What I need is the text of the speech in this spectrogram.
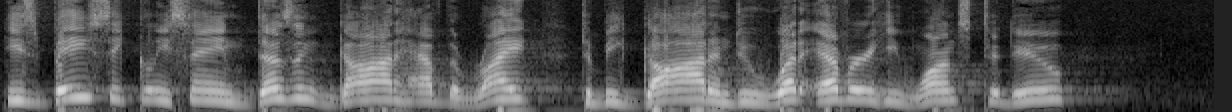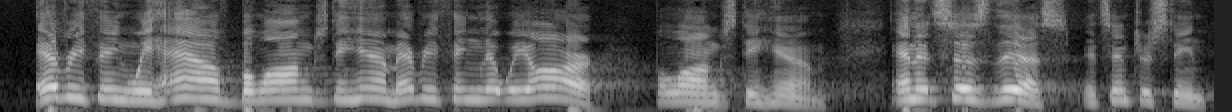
He's basically saying, doesn't God have the right to be God and do whatever he wants to do? Everything we have belongs to him. Everything that we are belongs to him. And it says this it's interesting.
